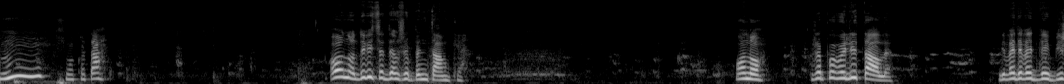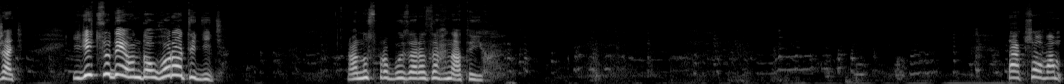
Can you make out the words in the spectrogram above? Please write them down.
М, Смакота. Оно, дивіться, де вже бентамки. Оно, вже повилітали. Диви, диви, диви, біжать. Ідіть сюди, он до вгород ідіть. А ну спробуй зараз загнати їх. Так, що вам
